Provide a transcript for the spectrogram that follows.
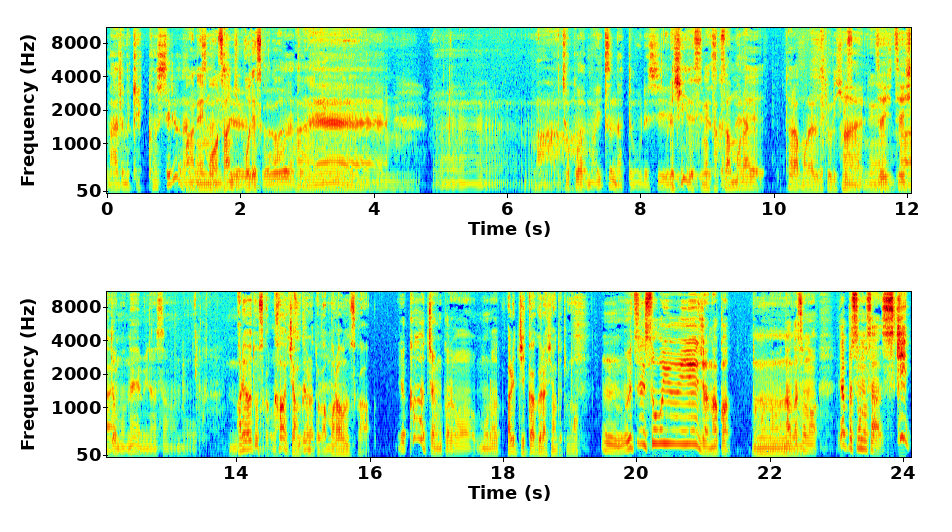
まあでも結婚してるよな。まあねもう35ですから35だとね。うん。まあ、チョコはまあいつになっても嬉しい、嬉しいですね。たくさんもらえたらもらえるだけ嬉しいですもんね。はい。ぜひ、ぜひとはいもね、皆さん、あの、あれはどうですか？母ちゃんからとかもらうんですか？いや、母ちゃんからもらっあれ実家暮らしの時も？うん、別にそういう家じゃなかったかな。なんかその、やっぱそのさ、好き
